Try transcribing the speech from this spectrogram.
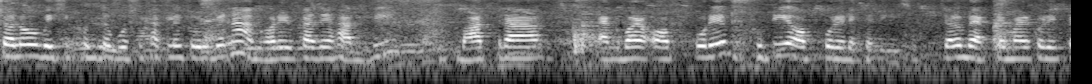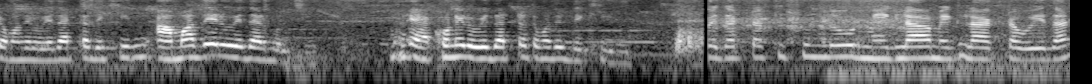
চলো, বেশিক্ষণ তো বসে থাকলে চলবে না। ঘরের কাজে হাত দিই। ভাতটা একবার অফ করে, ফুটিয়ে অফ করে রেখে দিয়েছি। চলো ব্যাক ক্যামেরা করে একটু আমাদের ওয়েদারটা দেখিয়ে দিই। আমাদের ওয়েদার বলছি। মানে এখনের ওয়েদারটা তোমাদের দেখিয়ে দিই। ওয়েদারটা কি সুন্দর, মেঘলা মেঘলা একটা ওয়েদার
